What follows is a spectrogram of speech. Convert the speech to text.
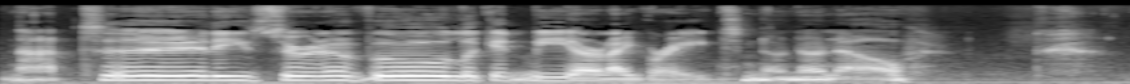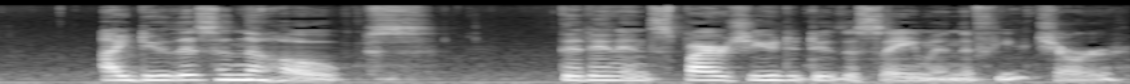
Not to any sort of, oh, look at me, aren't I great? No, no, no. I do this in the hopes that it inspires you to do the same in the future.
